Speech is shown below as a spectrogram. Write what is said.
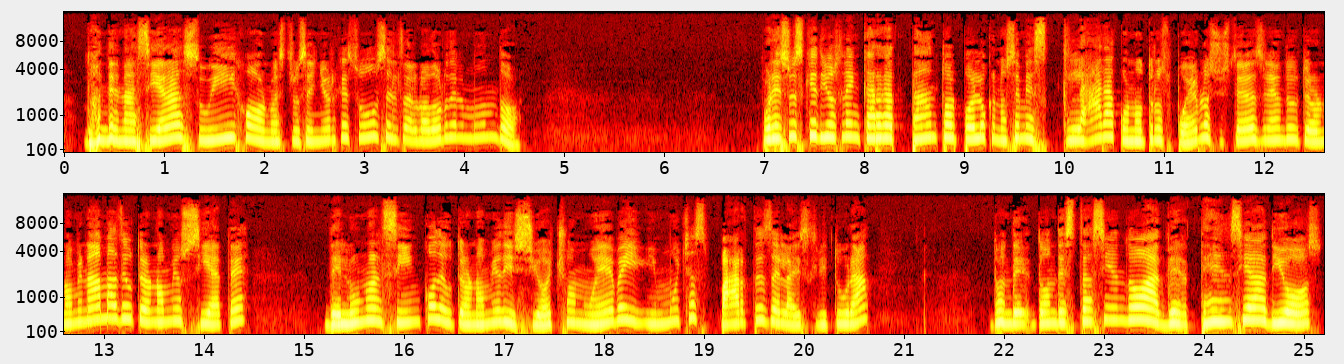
donde naciera su Hijo, nuestro Señor Jesús, el Salvador del mundo. Por eso es que Dios le encarga tanto al pueblo que no se mezclara con otros pueblos. Si ustedes leen Deuteronomio, nada más Deuteronomio 7, del 1 al 5, Deuteronomio 18, 9 y, y muchas partes de la escritura donde, donde está haciendo advertencia a Dios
